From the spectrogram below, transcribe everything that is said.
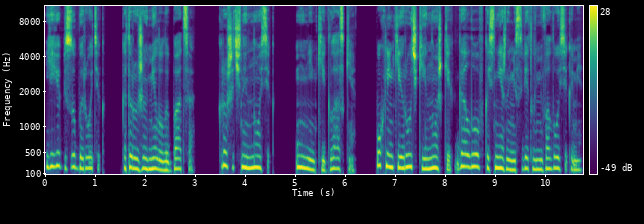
Ее беззубый ротик, который уже умел улыбаться, крошечный носик, умненькие глазки, пухленькие ручки и ножки, головка с нежными светлыми волосиками,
